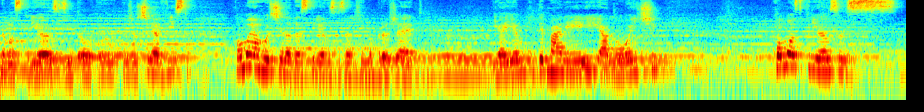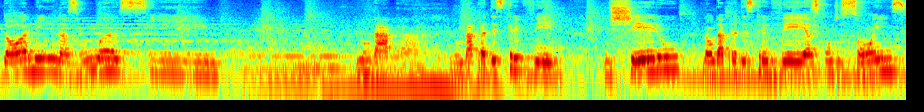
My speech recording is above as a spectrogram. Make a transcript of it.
pelas crianças, então eu, eu já tinha visto como é a rotina das crianças aqui no projeto. E aí eu me deparei à noite como as crianças dormem nas ruas e não dá pra, não dá pra descrever o cheiro, não dá pra descrever as condições.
